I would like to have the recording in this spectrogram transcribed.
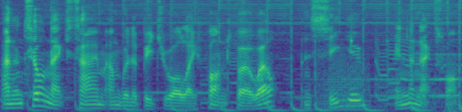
and until next time I'm going to bid you all a fond farewell and see you in the next one.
